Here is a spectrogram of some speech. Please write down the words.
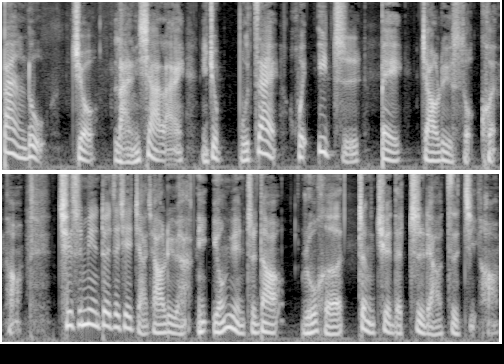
半路就拦下来，你就不再会一直被焦虑所困哈。其实面对这些假焦虑啊，你永远知道如何正确的治疗自己哈。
